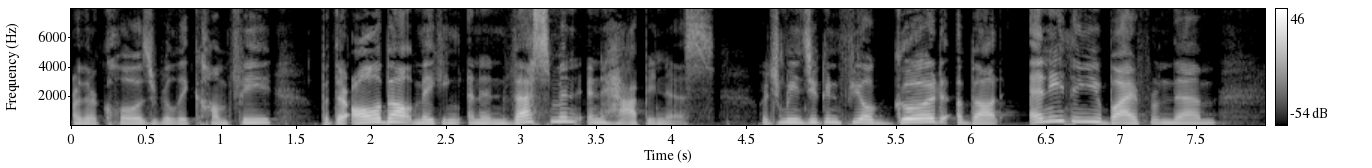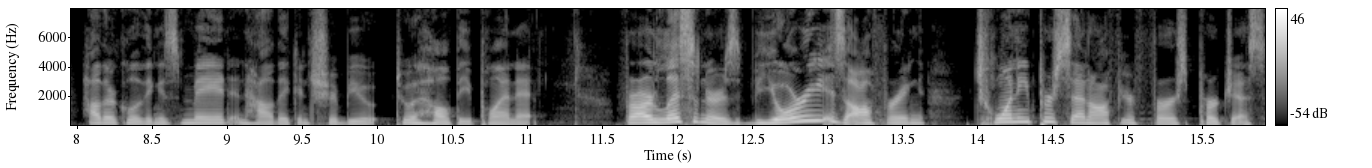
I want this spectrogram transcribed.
are their clothes really comfy, but they're all about making an investment in happiness, which means you can feel good about anything you buy from them, how their clothing is made, and how they contribute to a healthy planet. For our listeners, Vuori is offering 20% off your first purchase.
